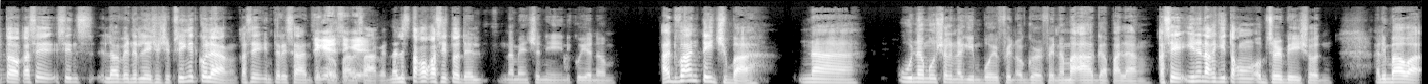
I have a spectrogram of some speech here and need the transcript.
ito, kasi since love and relationship, singit ko lang, kasi interesante Sige, ito para sige. sa akin. Nalista ko kasi ito dahil na-mention ni, ni Kuya Nom. Advantage ba na una mo siyang naging boyfriend o girlfriend na maaga pa lang? Kasi yun ang nakikita kong observation. Halimbawa,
